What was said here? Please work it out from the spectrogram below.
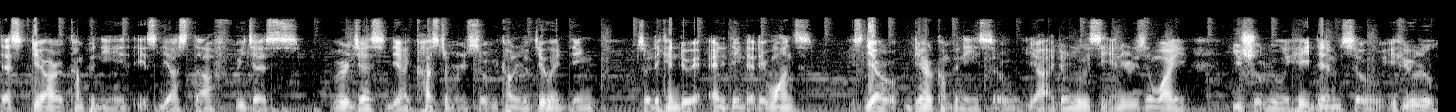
that's their company, it's their stuff. We just we're just their customers, so we can't really do anything. So they can do anything that they want it's their their company so yeah I don't really see any reason why you should really hate them. So if you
